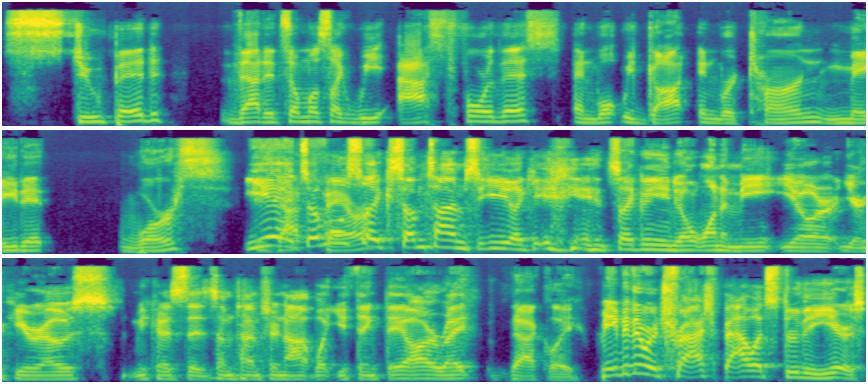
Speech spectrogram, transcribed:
stupid that it's almost like we asked for this and what we got in return made it worse. Yeah, it's almost like sometimes you like it's like when you don't want to meet your your heroes because sometimes they're not what you think they are, right? Exactly. Maybe there were trash ballots through the years,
